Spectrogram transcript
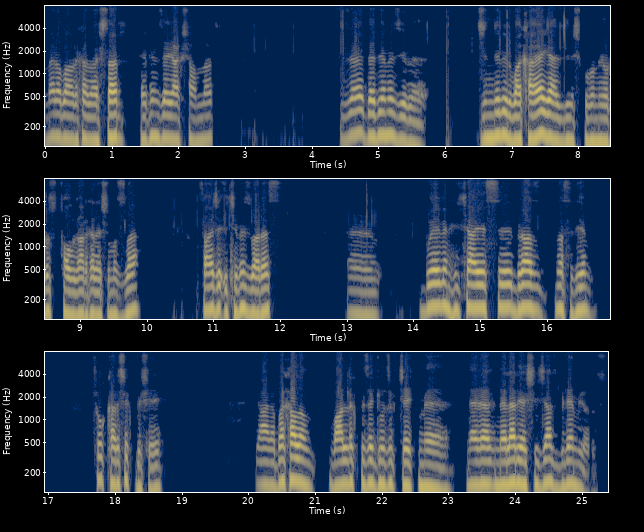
Merhaba arkadaşlar. Hepinize iyi akşamlar. Size dediğimiz gibi cinli bir vakaya gelmiş bulunuyoruz Tolga arkadaşımızla. Sadece ikimiz varız. Ee, bu evin hikayesi biraz nasıl diyeyim çok karışık bir şey. Yani bakalım varlık bize gözükecek mi? Neler, neler yaşayacağız bilemiyoruz.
